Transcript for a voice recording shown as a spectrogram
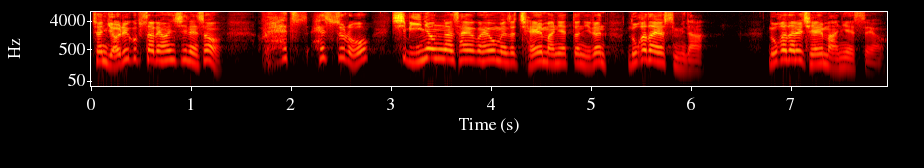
전 17살에 헌신해서 횟수로 12년간 사역을 해오면서 제일 많이 했던 일은 노가다였습니다. 노가다를 제일 많이 했어요.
